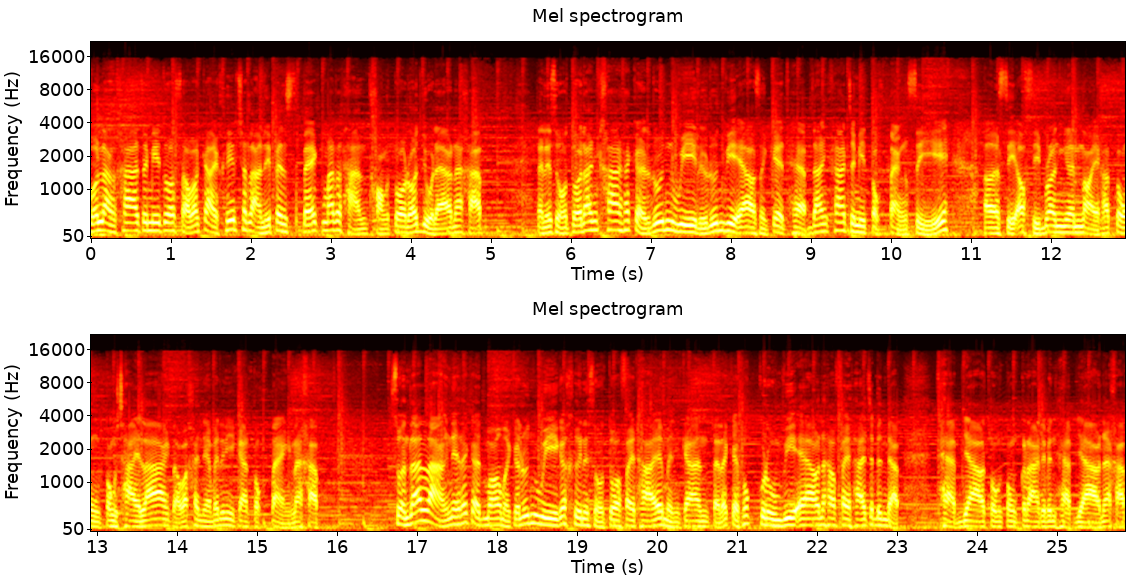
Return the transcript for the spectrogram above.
บนหลังคาจะมีตัวเสาอากาศคลีบฉลามนี้เป็นสเปคมาตรฐานของตัวรถอยู่แล้วนะครับ แต่ในส่วนของตัวด้านข้างถ้าเกิดรุ่น V หรือรุ่น VL สังเกตแถบด้านข้างจะมีตกแต่งสีเออสีออกสีบรอนเงินหน่อยครับตรงตรงชายล่าง แต่ว่าคันนี้ไม่ได้มีการตกแต่งนะครับ ส่วนด้านหลังเนี่ยถ้าเกิดมองเหมือนกับรุ่น V ก็คือในส่วนตัวไฟท้ายเหมือนกัน แต่ถ้าเกิดพวกกลุ่ม VL นะครับไฟท้ายจะเป็นแบบแถบยาวตรงตรงกลางจะเป็นแถบยาวนะครับ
